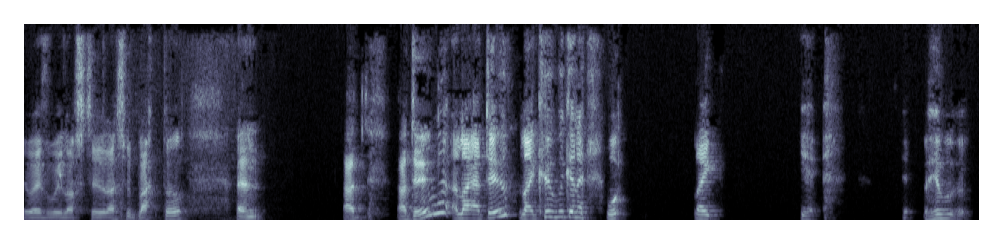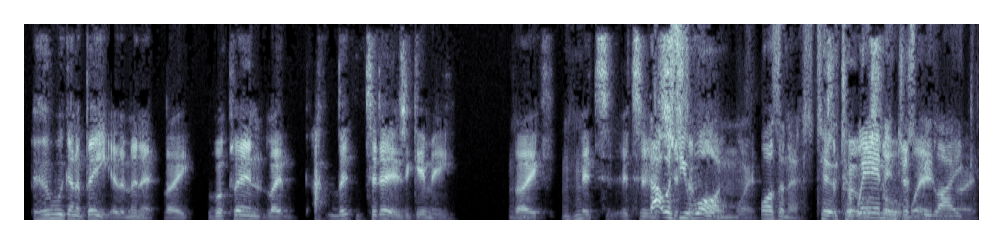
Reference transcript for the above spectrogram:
whoever we lost to last week, Blackpool, and I, I do like I do like who we're gonna what like yeah. Who who we're gonna beat at the minute? Like we're playing like today is a gimme. Like Mhm. it's it's a, that it's was just your one, win. wasn't it? To to win and home just be like, like-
